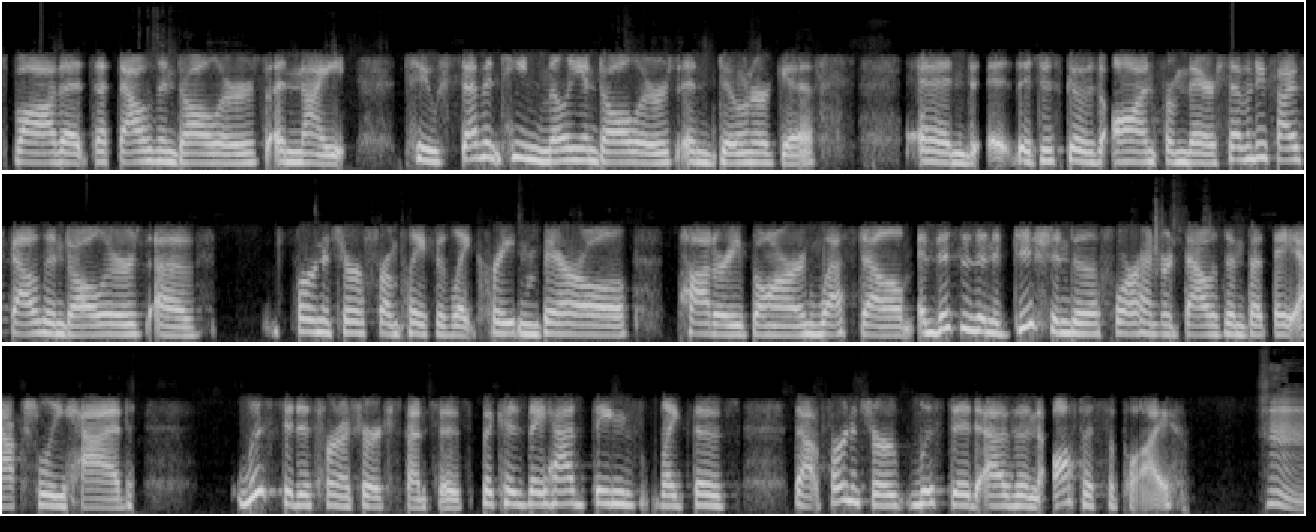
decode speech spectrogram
spa that's a thousand dollars a night, to seventeen million dollars in donor gifts and it just goes on from there. Seventy-five thousand dollars of furniture from places like Crate and Barrel, Pottery Barn, West Elm, and this is in addition to the four hundred thousand that they actually had listed as furniture expenses because they had things like those that furniture listed as an office supply. Hmm.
